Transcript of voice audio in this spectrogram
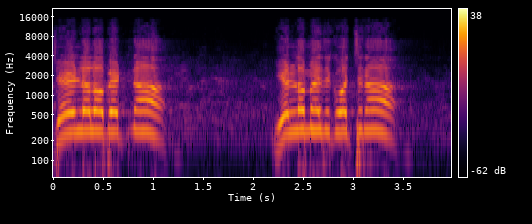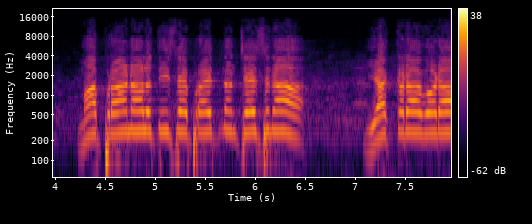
జైళ్ళలో పెట్టినా ఇళ్ళ మీదకి వచ్చినా మా ప్రాణాలు తీసే ప్రయత్నం చేసినా ఎక్కడా కూడా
